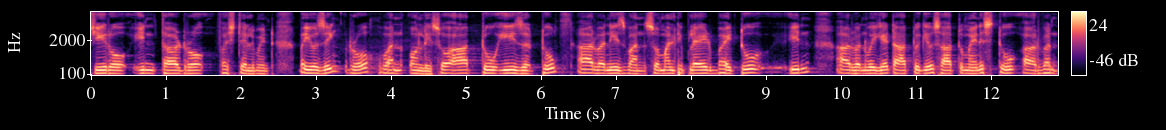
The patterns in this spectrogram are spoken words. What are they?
0 in third row first element by using row 1 only. So r2 is 2 r1 is 1 so multiplied by 2 in r1 we get r2 gives r2 minus 2 r1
